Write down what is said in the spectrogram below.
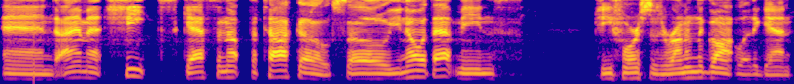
and I'm at Sheetz gassing up the taco. So, you know what that means. G Force is running the gauntlet again.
